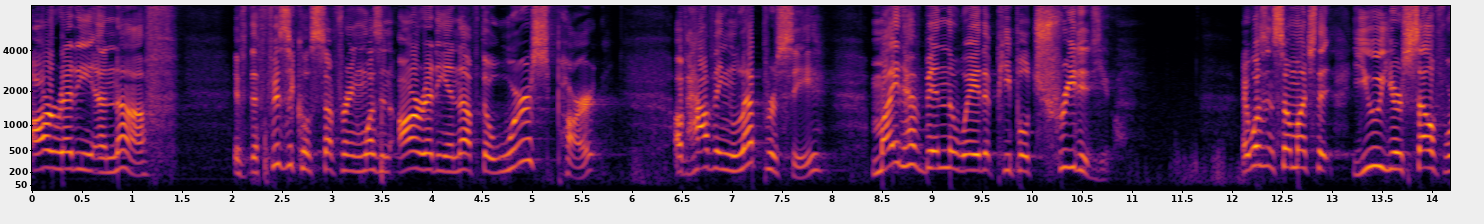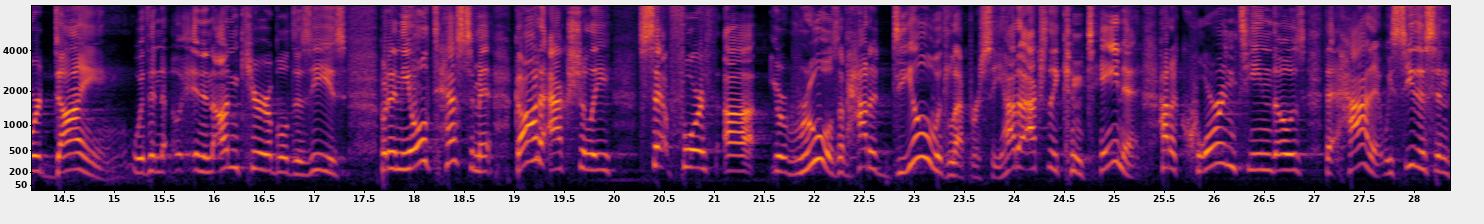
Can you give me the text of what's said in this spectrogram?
already enough, if the physical suffering wasn't already enough, the worst part of having leprosy might have been the way that people treated you. It wasn't so much that you yourself were dying with an, in an uncurable disease. But in the Old Testament, God actually set forth uh, your rules of how to deal with leprosy, how to actually contain it, how to quarantine those that had it. We see this in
